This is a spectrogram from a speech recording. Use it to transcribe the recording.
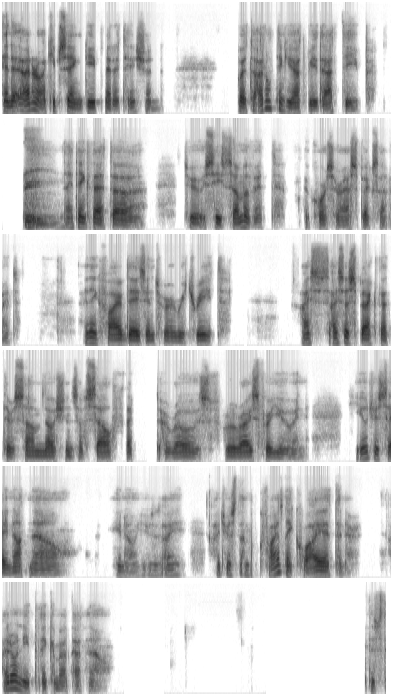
And I don't know, I keep saying deep meditation, but I don't think you have to be that deep. I think that uh, to see some of it, the coarser aspects of it, I think five days into a retreat, I, I suspect that there's some notions of self that arose arise for you, and you'll just say, "Not now." You know, you, I I just I'm finally quiet, and I don't need to think about that now. This,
